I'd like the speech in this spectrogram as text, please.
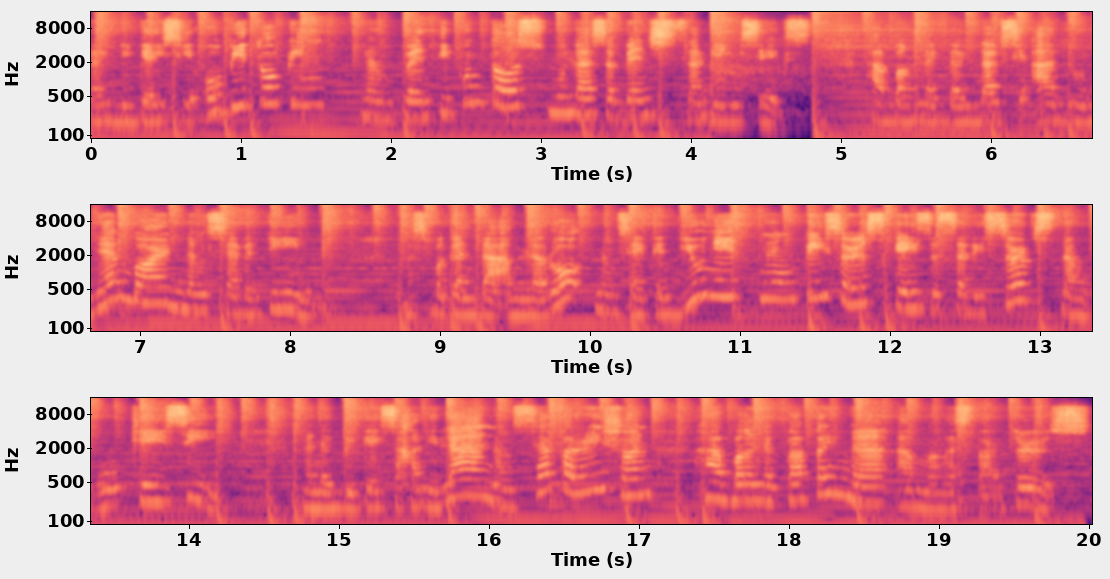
Nagbigay si Obi Toppin ng 20 puntos mula sa bench sa Game 6, habang nagdagdag si Andrew Nembhard ng 17. Mas maganda ang laro ng second unit ng Pacers kaysa sa reserves ng OKC na nagbigay sa kanila ng separation habang nagpapahinga ang mga starters.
